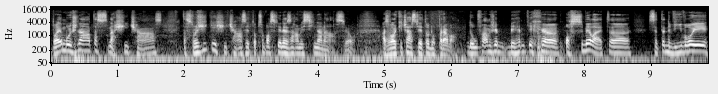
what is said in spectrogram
To je možná ta snažší část část. Ta složitější část je to, co vlastně nezávisí na nás. Jo. A z velké části je to doprava. Doufám, že během těch eh, osmi let eh, se ten vývoj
